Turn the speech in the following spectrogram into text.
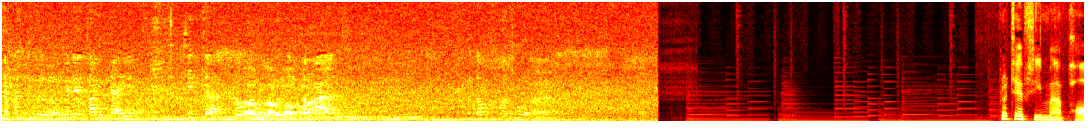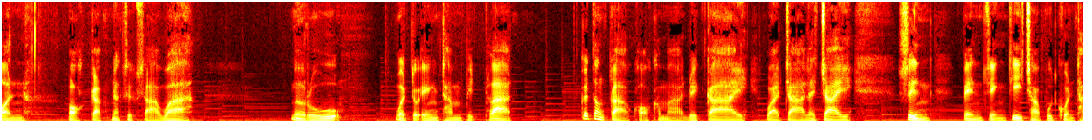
สมัครคือเราไม่ได้ตั้งใจที่จะลบหลู่หรือหมิ่นประมาทก็ต้องขอโทษพระเทพศรีมาพร บอกกับนักศึกษาว่า เมื่อรู้ว่าตัวเองทำผิดพลาด ก็ต้องกล่าวขอขมาด้วยกาย วาจาและใจ ซึ่งเป็นสิ่งที่ชาวพุทธควรท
